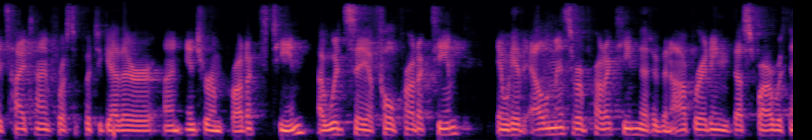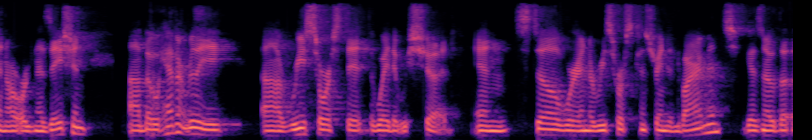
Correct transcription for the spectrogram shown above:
it's high time for us to put together an interim product team. I would say a full product team, and we have elements of our product team that have been operating thus far within our organization, uh, but we haven't really uh, resourced it the way that we should. And still, we're in a resource constrained environment. You guys know that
